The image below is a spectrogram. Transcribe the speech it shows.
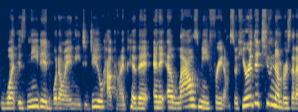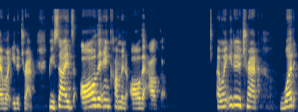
what is needed, what do I need to do, how can I pivot, and it allows me freedom. So here are the two numbers that I want you to track besides all the income and all the outgo. I want you to track what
